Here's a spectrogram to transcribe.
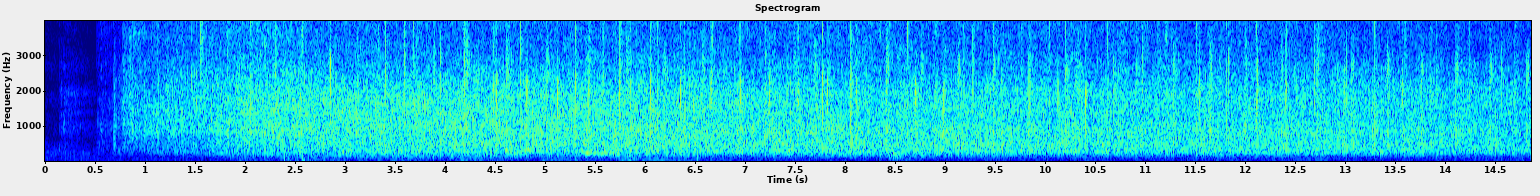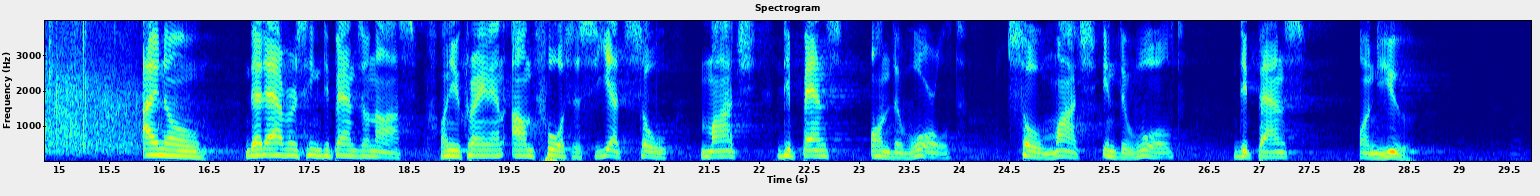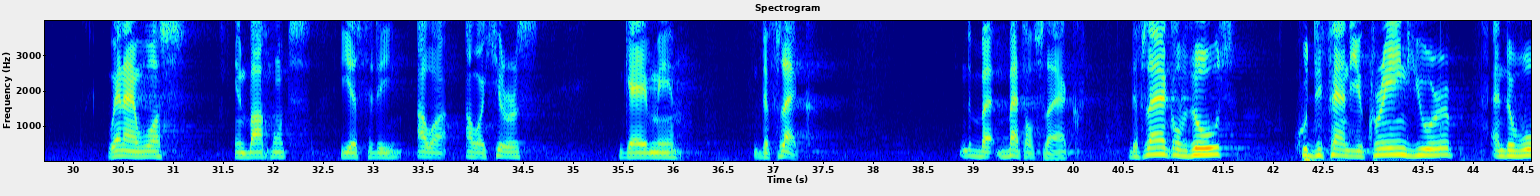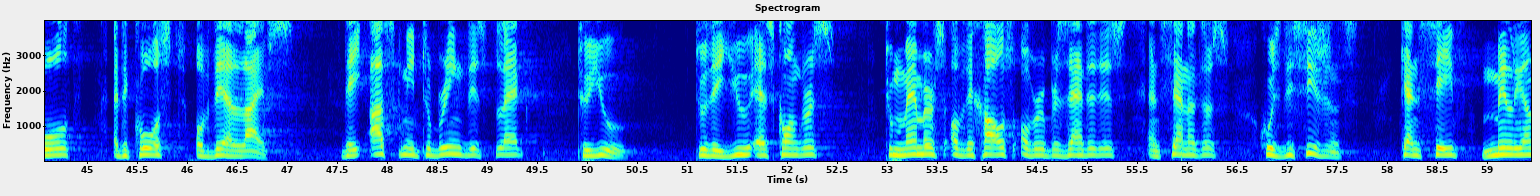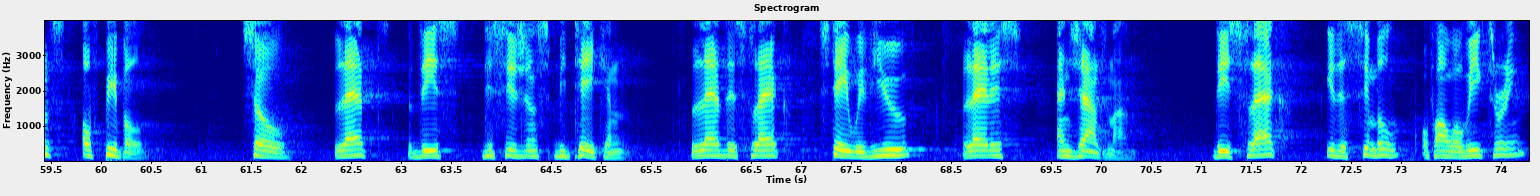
I know that everything depends on us, on Ukrainian armed forces, yet so much depends on the world so much in the world depends on you. When I was in Bakhmut yesterday, our, our heroes gave me the flag, the ba battle flag, the flag of those who defend Ukraine, Europe, and the world at the cost of their lives. They asked me to bring this flag to you, to the US Congress, to members of the House of Representatives and senators whose decisions can save millions of people. So let these decisions be taken. Let this flag stay with you, ladies and gentlemen. This flag is a symbol of our victory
